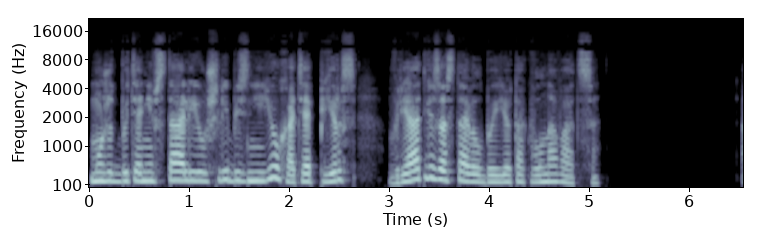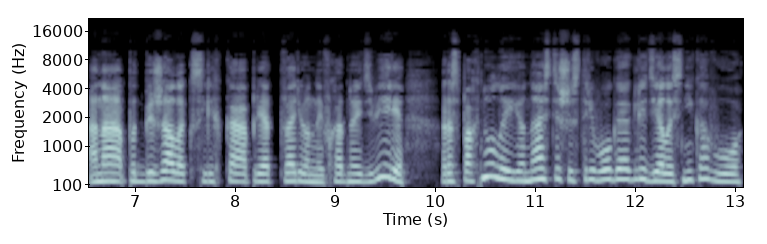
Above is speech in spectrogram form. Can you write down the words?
может быть, они встали и ушли без нее, хотя Пирс вряд ли заставил бы ее так волноваться. Она подбежала к слегка приотворенной входной двери, распахнула ее настежь и с тревогой огляделась. Никого.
